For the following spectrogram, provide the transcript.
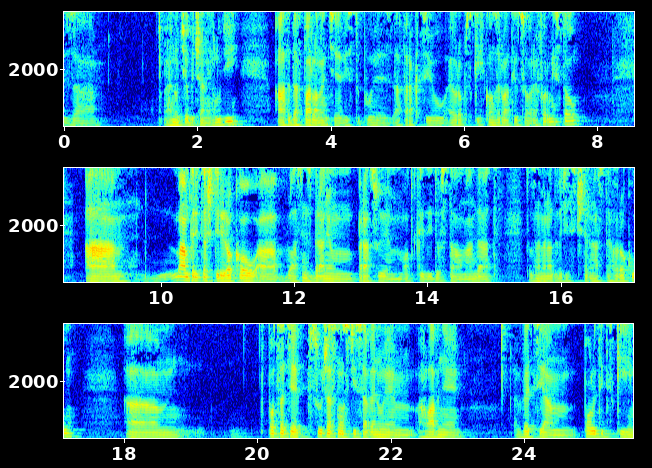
za hnutie obyčajných ľudí a teda v parlamente vystupuje za frakciu európskych konzervatívcov a reformistov. A mám 34 rokov a vlastne s Braňom pracujem odkedy dostal mandát, to znamená 2014 roku. Um, podstate v súčasnosti sa venujem hlavne veciam politickým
